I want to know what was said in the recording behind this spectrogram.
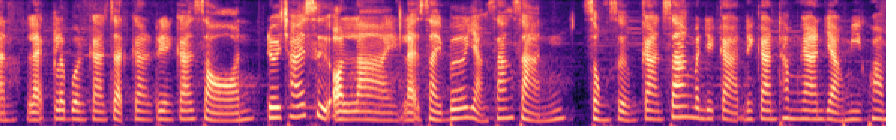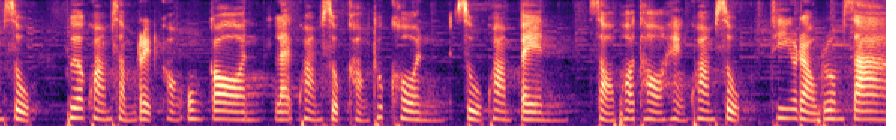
ร และกระบวนการจัดการเรียนการสอน โดยใช้สื่อออนไลน์ และไซเบอร์อย่างสร้างสรรค์ ส่งเสริมการสร้างบรรยากาศในการทำงานอย่างมีความสุข เพื่อความสำเร็จขององค์กร และความสุขของทุกคน สู่ความเป็น สพทแห่งความสุขที่เราร่วมสร้าง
